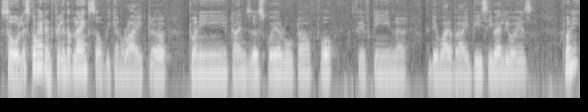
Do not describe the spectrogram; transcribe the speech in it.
so let's go ahead and fill in the blanks so we can write uh, 20 times the square root of 15 uh, divided by BC value is 20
